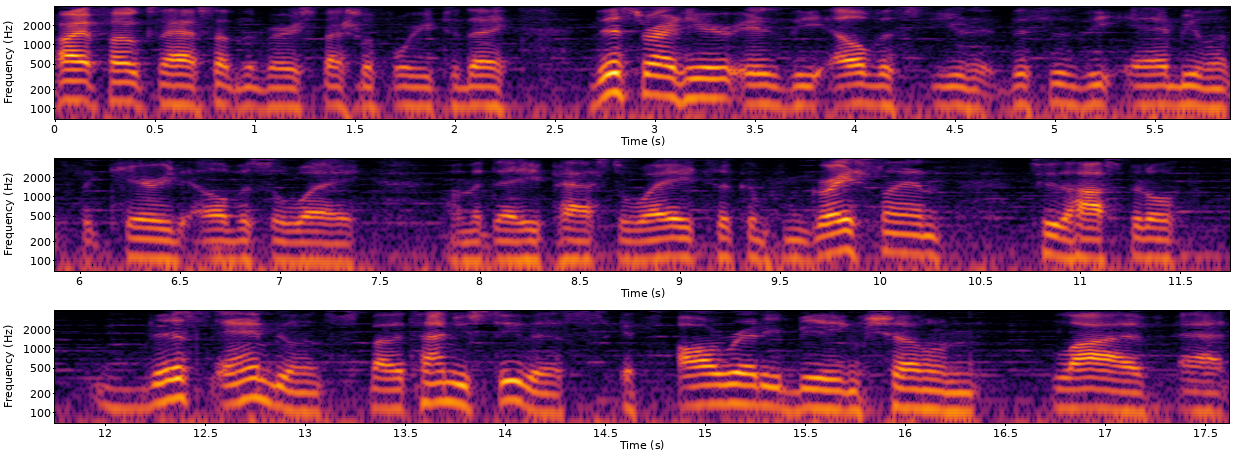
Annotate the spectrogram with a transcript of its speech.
All right, folks, I have something very special for you today. This right here is the Elvis unit. This is the ambulance that carried Elvis away on the day he passed away. Took him from Graceland to the hospital. This ambulance, by the time you see this, it's already being shown live at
